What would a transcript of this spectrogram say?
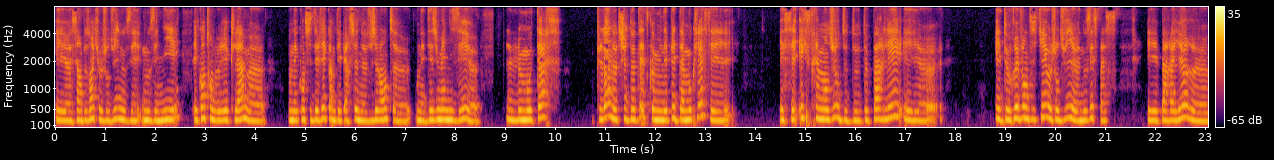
Et c'est un besoin qui aujourd'hui nous est, nous est nié et quand on le réclame, on est considéré comme des personnes violentes, on est déshumanisé. le mot TERF plane au-dessus de nos têtes comme une épée de Damoclès et, et c'est extrêmement dur de, parler et, euh, et de revendiquer aujourd'hui euh, nos espaces. Et par ailleurs, euh,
